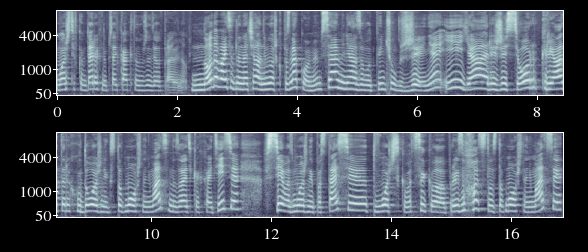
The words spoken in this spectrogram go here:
Можете в комментариях написать, как это нужно делать правильно. Но давайте для начала немножко познакомимся. Меня зовут Пинчук Женя, и я режиссер, креатор, художник стоп-моушен анимации, называйте как хотите. Все возможные постаси творческого цикла производства стоп-моушен анимации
